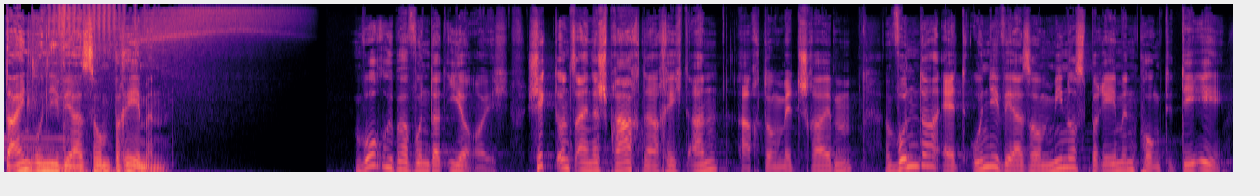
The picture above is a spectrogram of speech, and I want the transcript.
Dein Universum Bremen. Worüber wundert ihr euch? Schickt uns eine Sprachnachricht an, Achtung mitschreiben, wunder.universum-bremen.de.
